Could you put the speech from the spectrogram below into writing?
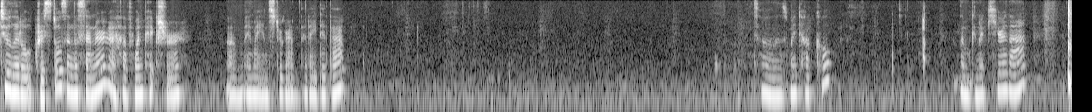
two little crystals in the center. I have one picture um, in my Instagram that I did that. So this is my top coat. I'm gonna cure that.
